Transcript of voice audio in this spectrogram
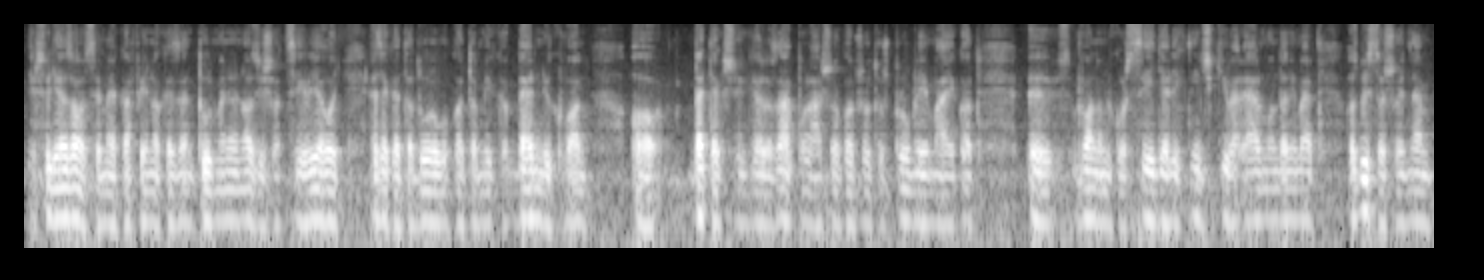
És ugye az Alzheimer Cafénak ezen túlmenően az is a célja, hogy ezeket a dolgokat, amik bennük van, a betegséggel, az ápolással kapcsolatos problémáikat van, amikor szégyelik, nincs kivel elmondani, mert az biztos, hogy nem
